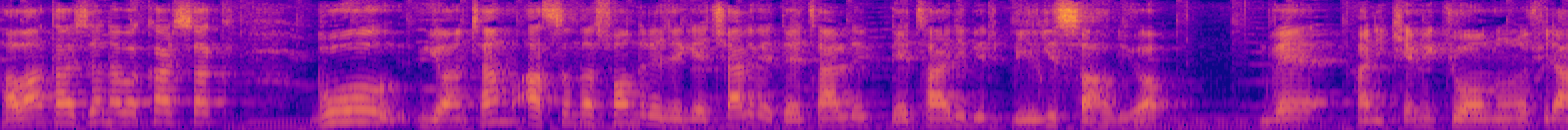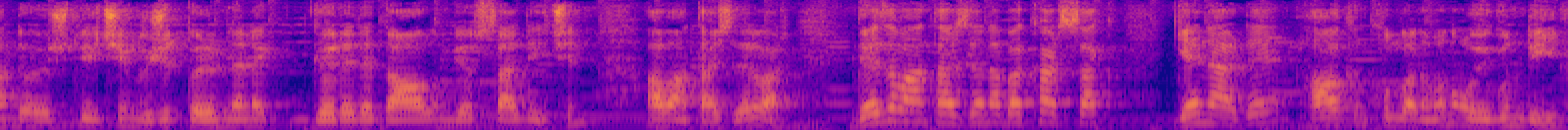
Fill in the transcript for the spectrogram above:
Avantajlarına bakarsak bu yöntem aslında son derece geçerli ve detaylı, detaylı bir bilgi sağlıyor. Ve hani kemik yoğunluğunu filan da ölçtüğü için vücut bölümlerine göre de dağılım gösterdiği için avantajları var. Dezavantajlarına bakarsak genelde halkın kullanımına uygun değil.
